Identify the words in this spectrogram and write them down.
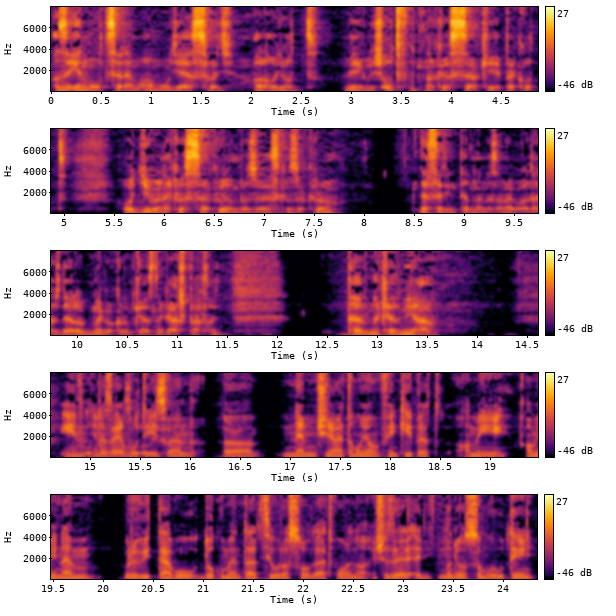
az én módszerem amúgy ez, hogy valahogy ott végül is ott futnak össze a képek, ott, ott gyűlnek össze a különböző eszközökről. De szerintem nem ez a megoldás. De előbb meg akarom kezdeni Gáspárt, hogy te neked mi a én, én az elmúlt évben uh, nem csináltam olyan fényképet, ami, ami nem rövidtávú dokumentációra szolgált volna, és ez egy nagyon szomorú tény,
